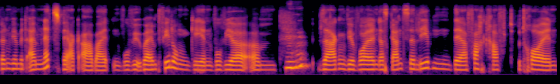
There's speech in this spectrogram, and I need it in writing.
wenn wir mit einem Netzwerk arbeiten, wo wir über Empfehlungen gehen, wo wir ähm, mhm sagen, wir wollen das ganze Leben der Fachkraft betreuen,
